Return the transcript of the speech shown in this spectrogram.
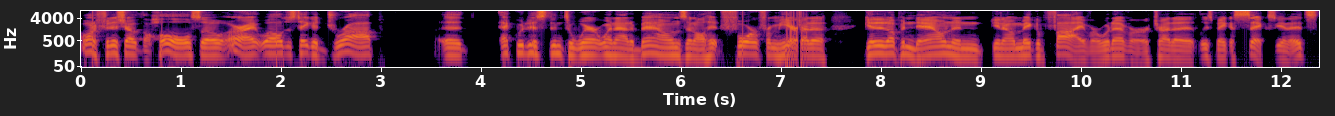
I want to finish out the hole. So, all right, well, I'll just take a drop uh, equidistant to where it went out of bounds and I'll hit four from here. Try to get it up and down and, you know, make a five or whatever, or try to at least make a six. You know, it's,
